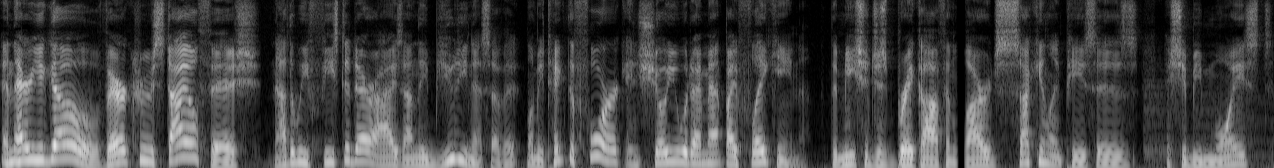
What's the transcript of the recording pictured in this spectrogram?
And there you go, Veracruz style fish. Now that we've feasted our eyes on the beautiness of it, let me take the fork and show you what I meant by flaking. The meat should just break off in large, succulent pieces, It should be moist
